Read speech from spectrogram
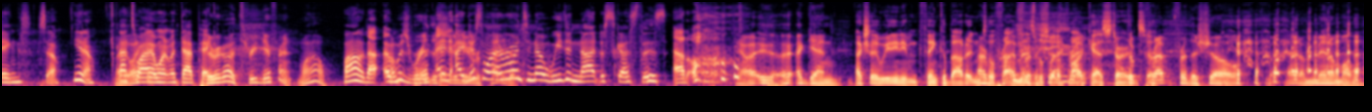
things. So you know that's like why it. I went with that pick. There we go. Three different. Wow. Wow, that I was worried this and I just want everyone to know we did not discuss this at all. Yeah, uh, again, Actually, we didn't even think about it until five for minutes before the show- podcast started. The so prep for the show, at a minimum.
